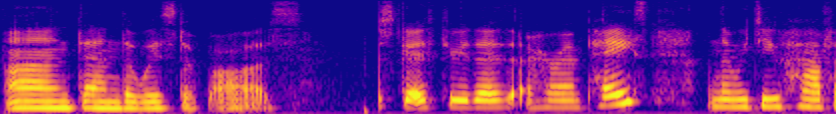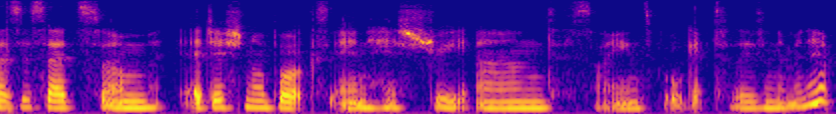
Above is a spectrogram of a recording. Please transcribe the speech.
And then The Wizard of Oz. Just go through those at her own pace. And then we do have, as I said, some additional books in history and science, but we'll get to those in a minute.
